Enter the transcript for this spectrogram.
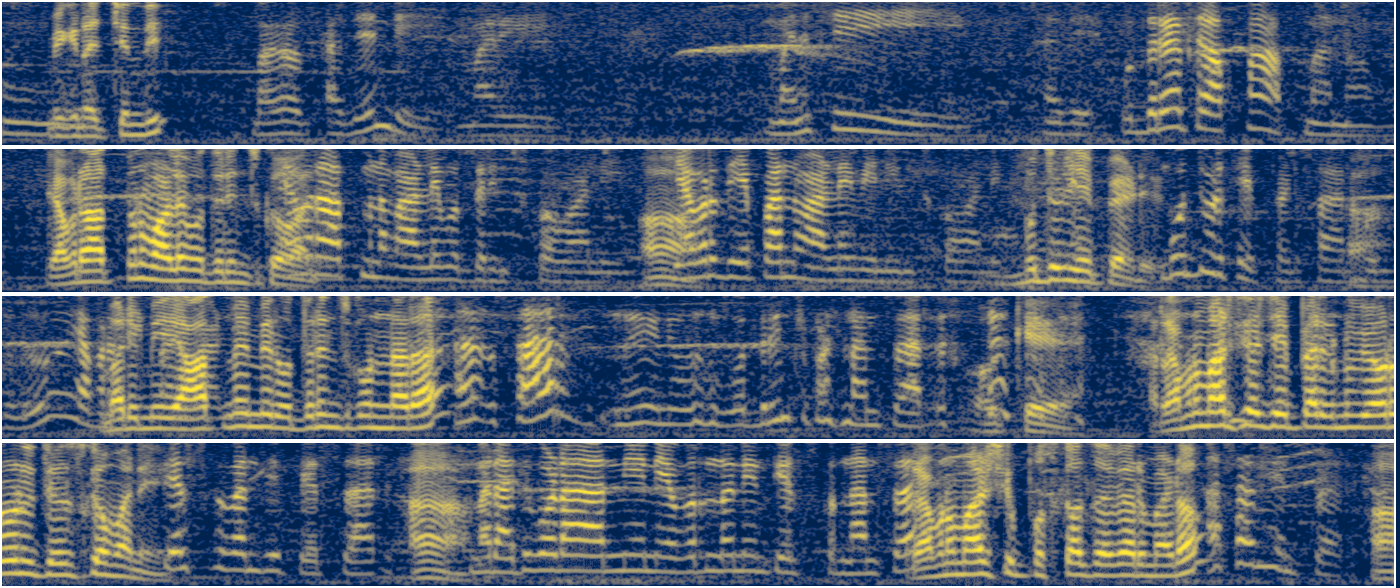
మీకు నచ్చింది? భగవద్ అదేండి మరి మనిషి అదే ఉద్ధరేత ఆత్మ ఆత్మానం ఎవరి ఆత్మను వాళ్ళే ఉద్ధరించుకోవాలి. ఎవరి ఆత్మను వాళ్ళే ఉద్ధరించుకోవాలి. ఎవరి దీపాన్ని వాళ్ళే వెలిగించుకోవాలి. బుద్ధుడు చెప్పాడు. బుద్ధుడు చెప్పాడు సార్ బుద్ధుడు మరి మీ ఆత్మ మీరు ఉద్ధరించుకుంటున్నారా? సార్ నేను ఉద్ధరించుకుంటున్నాను సార్. ఓకే. రమణ మహర్షి గారు చెప్పారు నువ్వెవరో నువ్వు తెలుసుకోమని. తెలుసుకోమని చెప్పారు సార్. మరి అది కూడా నేను ఎవరినో నేను తెలుసుకున్నాను సార్. రమణ మహర్షి పుస్తకాలు చదివారు మేడం? ఆ, చదివాను సార్. ఆ,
